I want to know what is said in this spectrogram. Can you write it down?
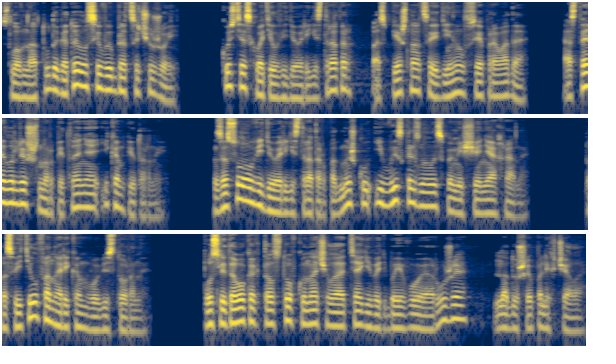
словно оттуда готовился выбраться чужой. Костя схватил видеорегистратор, поспешно отсоединил все провода, оставил лишь шнур питания и компьютерный. Засунул видеорегистратор под мышку и выскользнул из помещения охраны. Посветил фонариком в обе стороны. После того, как толстовку начало оттягивать боевое оружие, на душе полегчало.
